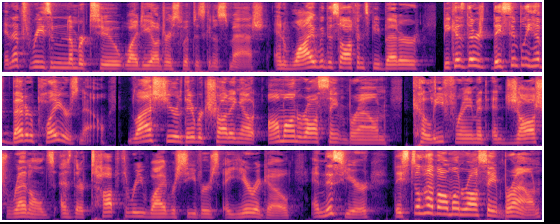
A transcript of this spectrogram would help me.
And that's reason number two why D'Andre Swift is going to smash. And why would this offense be better? Because they're, they simply have better players now. Last year, they were trotting out Amon-Ra St. Brown, Kalif Raymond, and Josh Reynolds as their top three wide receivers a year ago. And this year, they still have Amon-Ra St. Brown,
